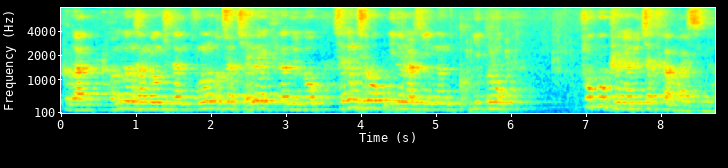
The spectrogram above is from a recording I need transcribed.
그간 검정상명시단 중앙부처 제외 기관들도 세종시로 이전할 수 있는 있도록 촉구 견해를 채택한 바 있습니다.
